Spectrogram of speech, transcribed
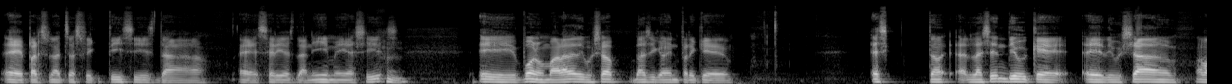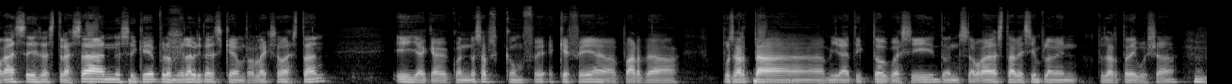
eh, personatges ficticis de eh, sèries d'anime i així. Mm. I, bueno, m'agrada dibuixar bàsicament perquè és, la gent diu que eh, dibuixar a vegades és estressant, no sé què, però a mi la veritat és que em relaxa bastant i ja que quan no saps com fer, què fer, a part de posar-te a mirar TikTok o així, doncs a vegades està bé simplement posar-te a dibuixar mm.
